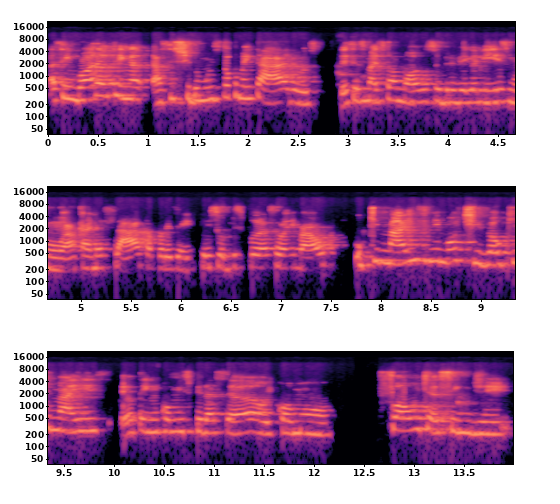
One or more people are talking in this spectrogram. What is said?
Assim, embora eu tenha assistido muitos documentários desses mais famosos sobre veganismo, a carne é fraca, por exemplo, e sobre exploração animal, o que mais me motiva, o que mais eu tenho como inspiração e como fonte, assim, de,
